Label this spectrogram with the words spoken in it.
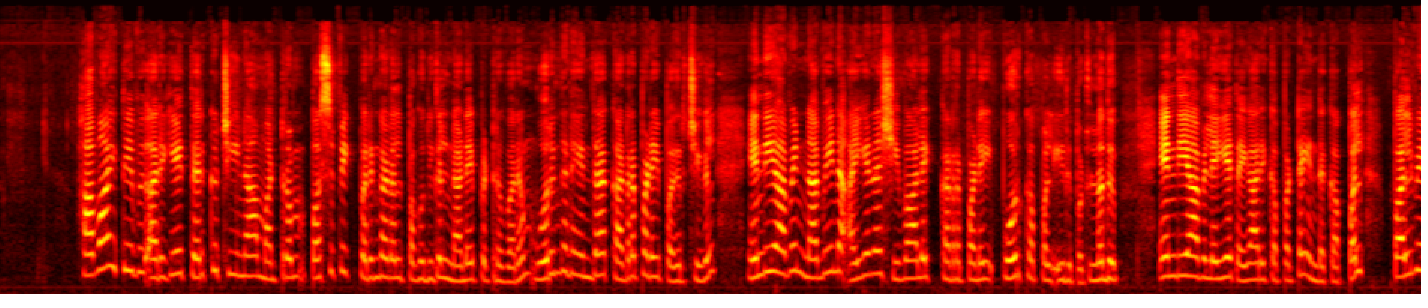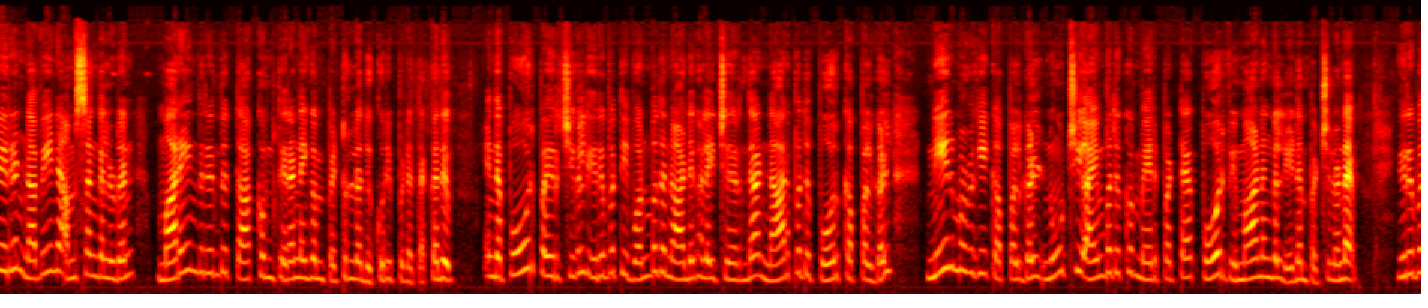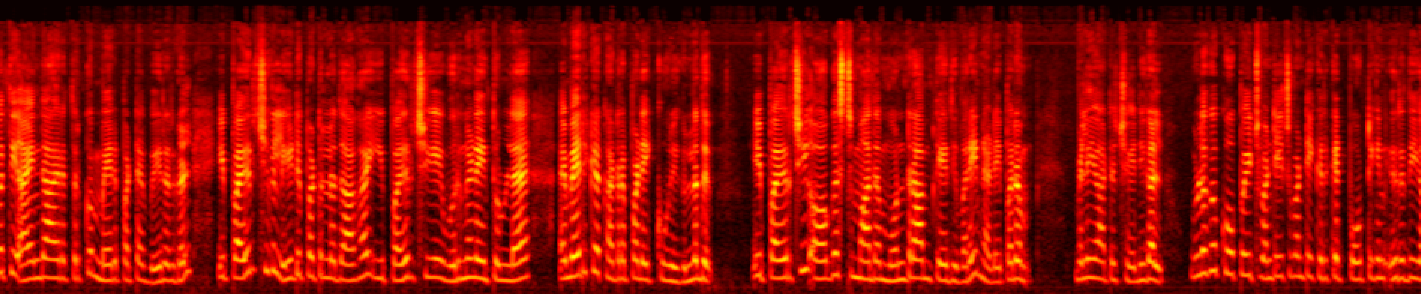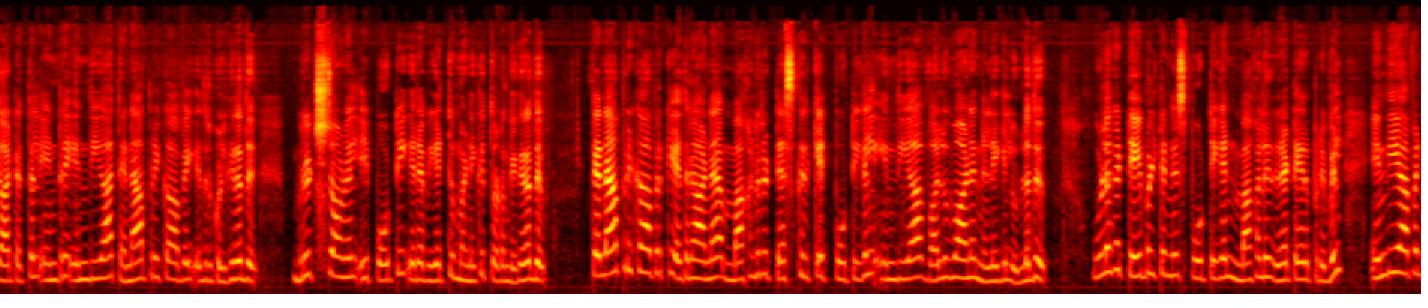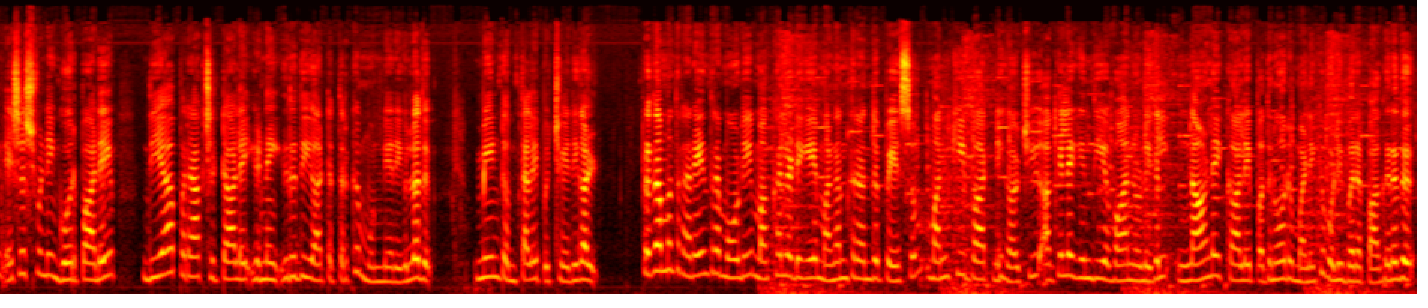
ஹவாய் தீவு அருகே தெற்கு சீனா மற்றும் பசிபிக் பெருங்கடல் பகுதியில் நடைபெற்று வரும் ஒருங்கிணைந்த கடற்படை பயிற்சியில் இந்தியாவின் நவீன ஐஎன்எஸ் சிவாலிக் கடற்படை போர்க்கப்பல் ஈடுபட்டுள்ளது. இந்தியாவிலேயே தயாரிக்கப்பட்ட இந்த கப்பல் பல்வேறு நவீன அம்சங்களுடன் மறைந்திருந்து தாக்கும் திறனையும் பெற்றுள்ளது குறிப்பிடத்தக்கது. இந்த போர் பயிற்சியில் இருபத்தி ஒன்பது நாடுகளைச் சேர்ந்த நாற்பது போர்க்கப்பல்கள் நீர்மூழ்கி கப்பல்கள் நூற்றி ஐம்பதுக்கும் மேற்பட்ட போர் விமானங்கள் இடம்பெற்றுள்ளன. இருபத்தி ஐந்தாயிரத்திற்கும் மேற்பட்ட வீரர்கள் இப்பயிற்சியில் ஈடுபட்டுள்ளதாக இப்பயிற்சியை ஒருங்கிணைத்துள்ள அமெரிக்க கடற்படை கூறியுள்ளது. இப்பயிற்சி ஆகஸ்ட் மாதம் ஒன்றாம் தேதி வரை நடைபெறும். விளையாட்டுச் செய்திகள். உலகக்கோப்பை டுவெண்டி டுவெண்டி கிரிக்கெட் போட்டியின் இறுதி ஆட்டத்தில் இன்று இந்தியா தென்னாப்பிரிக்காவை எதிர்கொள்கிறது. பிரிட்ஜ்டவுனில் இப்போட்டி இரவு எட்டு மணிக்கு தொடங்குகிறது. தென்னாப்பிரிக்காவிற்கு எதிரான மகளிர் டெஸ்ட் கிரிக்கெட் போட்டியில் இந்தியா வலுவான நிலையில் உள்ளது. உலக டேபிள் டென்னிஸ் போட்டியின் மகளிர் இரட்டையர் பிரிவில் இந்தியாவின் யசஸ்வினி கோர்பாடே தியா பராக் சிட்டாலே இணை இறுதியாட்டத்திற்கு முன்னேறியுள்ளது. மீண்டும் தலைப்புச் செய்திகள். பிரதமர் திரு நரேந்திர மோடி மக்களிடையே மனம் திறந்து பேசும் மன் கி பாத் நிகழ்ச்சி அகில இந்திய வானொலியில் நாளை காலை பதினோரு மணிக்கு ஒலிபரப்பாகிறது.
